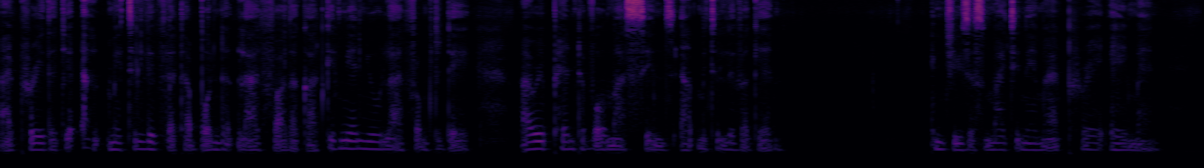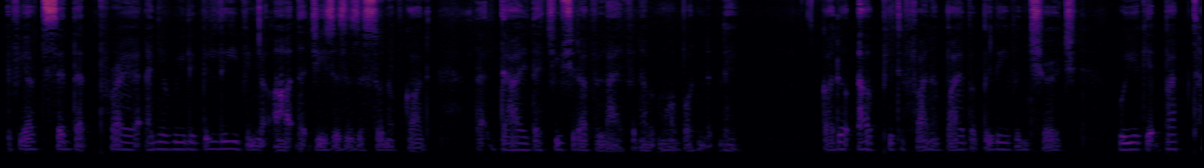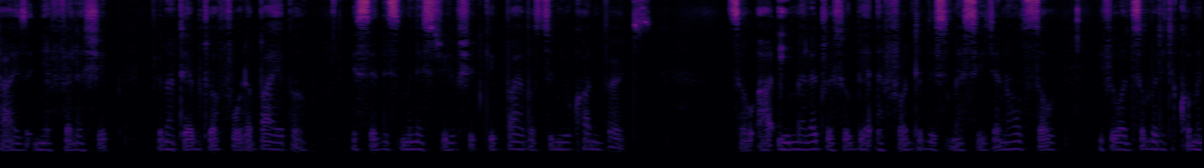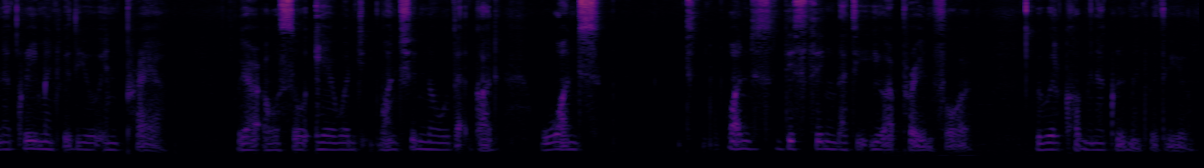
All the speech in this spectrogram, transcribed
I pray that you help me to live that abundant life, Father God. Give me a new life from today. I repent of all my sins. Help me to live again. In Jesus' mighty name I pray. Amen. If you have said that prayer and you really believe in your heart that Jesus is the Son of God that died, that you should have life and have it more abundantly, God will help you to find a Bible believing church where you get baptized in your fellowship. If you're not able to afford a Bible, he said this ministry should give Bibles to new converts. So our email address will be at the front of this message. And also, if you want somebody to come in agreement with you in prayer, we are also here once you know that God wants wants this thing that you are praying for, we will come in agreement with you.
